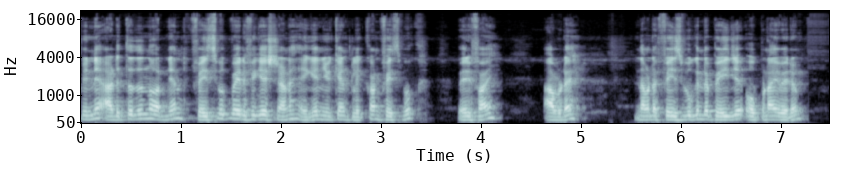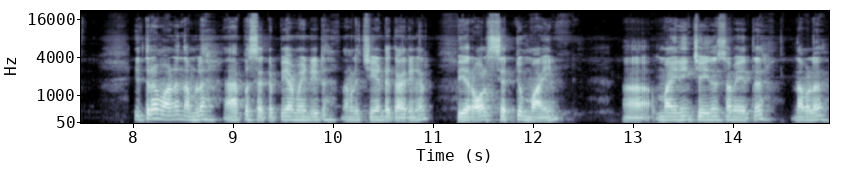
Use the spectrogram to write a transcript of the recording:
പിന്നെ അടുത്തതെന്ന് പറഞ്ഞാൽ ഫേസ്ബുക്ക് വെരിഫിക്കേഷനാണ് again you can click on Facebook verify അവിടെ നമ്മുടെ ഫേസ്ബുക്കിന്റെ പേജ് ഓപ്പണായി വരും. ഇത്രയുമാണ് നമ്മൾ ആപ്പ് സെറ്റപ്പ് ചെയ്യാൻ വേണ്ടിയിട്ട് നമ്മൾ ചെയ്യേണ്ട കാര്യങ്ങൾ. We are all set to mine mining ചെയ്യുന്ന സമയത്ത് നമ്മൾ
